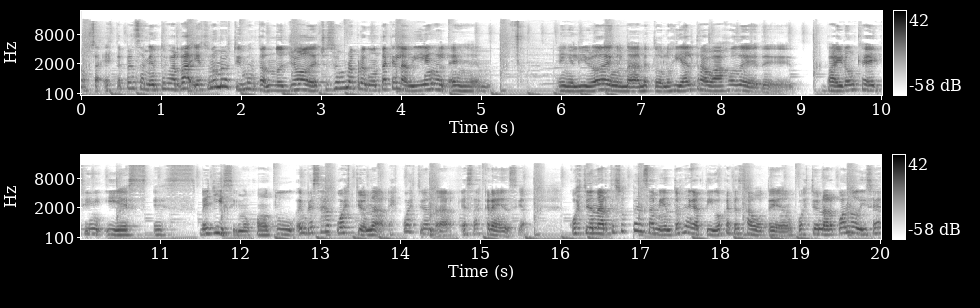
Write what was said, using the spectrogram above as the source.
O sea, este pensamiento es verdad. Y esto no me lo estoy inventando yo. De hecho, esa es una pregunta que la vi en el, en, el libro, de, en la metodología del trabajo de, Byron Katie. Y es, es bellísimo cuando tú empiezas a cuestionar, es cuestionar esas creencias. Cuestionarte esos pensamientos negativos que te sabotean. Cuestionar cuando dices,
